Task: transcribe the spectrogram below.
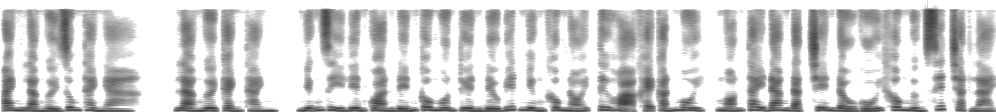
Anh là người Dung Thành à, là người Cảnh Thành, những gì liên quan đến câu ngôn tuyển đều biết nhưng không nói tư họa khẽ cắn môi, ngón tay đang đặt trên đầu gối không ngừng siết chặt lại.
